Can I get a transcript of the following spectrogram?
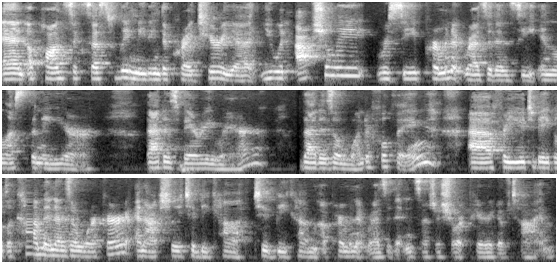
And upon successfully meeting the criteria, you would actually receive permanent residency in less than a year. That is very rare that is a wonderful thing uh, for you to be able to come in as a worker and actually to become to become a permanent resident in such a short period of time.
